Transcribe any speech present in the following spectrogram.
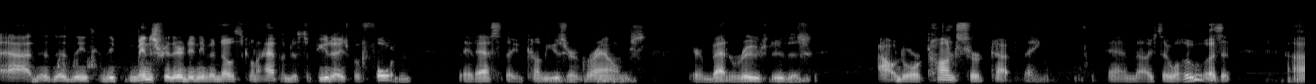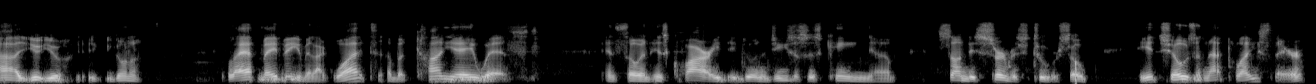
Uh, the, the, the, ministry there didn't even know it's going to happen just a few days before. They had asked they could come use their grounds there in Baton Rouge to do this outdoor concert type thing. And uh, he said, "Well, who was it? Uh, you you you gonna laugh maybe? You'd be like, what? Uh, but Kanye West." And so in his choir, he's doing the Jesus is King uh, Sunday service tour. So he had chosen that place there.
